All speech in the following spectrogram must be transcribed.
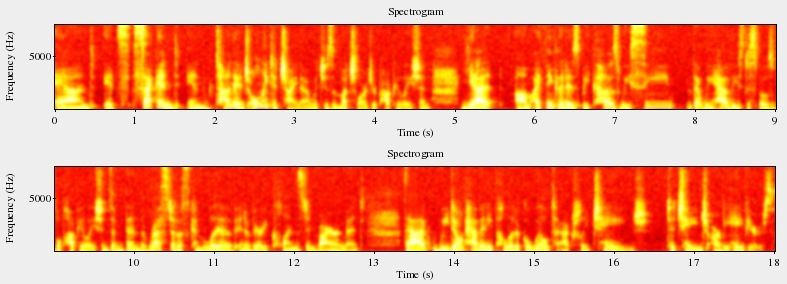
and it's second in tonnage only to China, which is a much larger population. Yet, um, I think that is because we see that we have these disposable populations, and then the rest of us can live in a very cleansed environment, that we don't have any political will to actually change, to change our behaviors.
